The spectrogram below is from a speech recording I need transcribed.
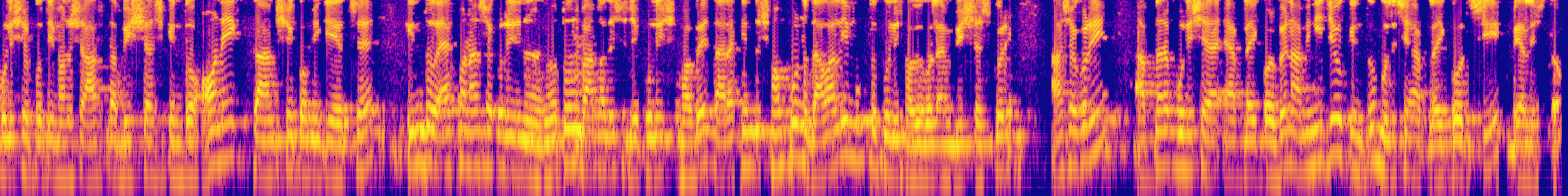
পুলিশের প্রতি মানুষের আস্থা, বিশ্বাস কিন্তু অনেক অংশে কমে গিয়েছে। কিন্তু এখন আশা করি নতুন বাংলাদেশে যে পুলিশ হবে, তারা কিন্তু সম্পূর্ণ দালালি মুক্ত পুলিশ হবে বলে আমি বিশ্বাস করি। আশা করি আপনারা পুলিশে অ্যাপ্লাই করবেন। আমি নিজেও কিন্তু পুলিশে অ্যাপ্লাই করছি বিয়াল্লিশতম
